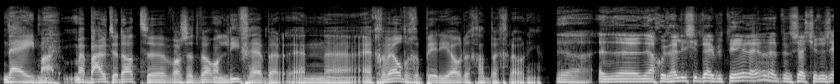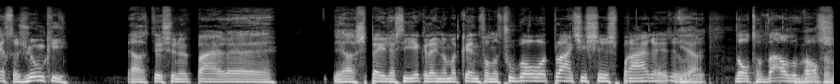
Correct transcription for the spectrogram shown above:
nee, maar, maar buiten dat eh, was het wel een liefhebber. En eh, een geweldige periode gehad bij Groningen. Ja, en nou goed, hij liet je debuteren. Hè? En toen zat je dus echt als jonkie. Ja, tussen een paar ja, spelers die ik alleen nog maar ken van het voetbalplaatjes uh. Hè? Ja. Walter Waalderbos, Walter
